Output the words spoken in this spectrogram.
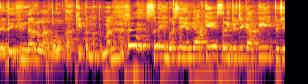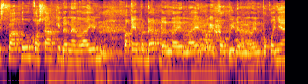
jadi hindarilah bau kaki teman-teman. Sering bersihin kaki sering cuci kaki cuci sepatu kos kaki dan lain-lain. Pakai bedak dan lain-lain pakai kopi dan lain-lain. Pokoknya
